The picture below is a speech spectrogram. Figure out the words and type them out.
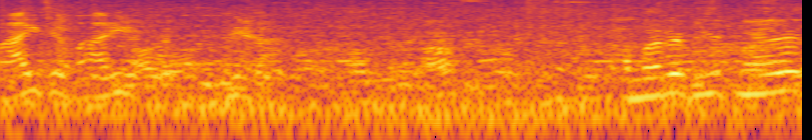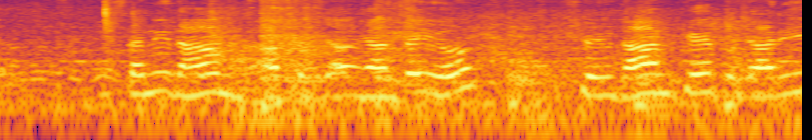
भाई से भारी। हमारे बीच में सनी धाम आप तो जानते ही हो शिव धाम के पुजारी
